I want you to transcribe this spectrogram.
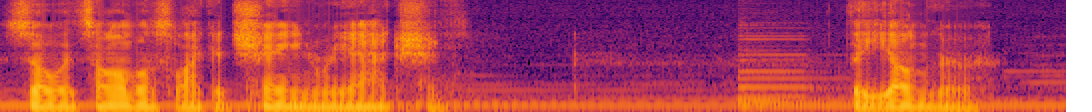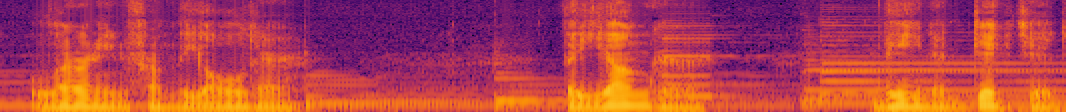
So it's almost like a chain reaction. The younger learning from the older, the younger being addicted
